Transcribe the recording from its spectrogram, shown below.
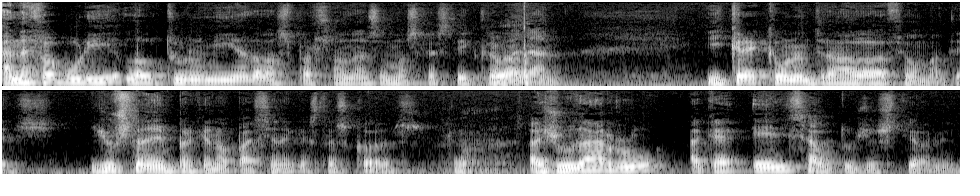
en afavorir l'autonomia de les persones amb les que estic treballant i crec que un entrenador ha de fer el mateix. Justament perquè no passin aquestes coses. Ajudar-lo a que ell s'autogestioni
